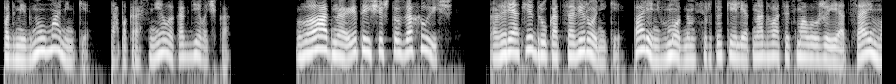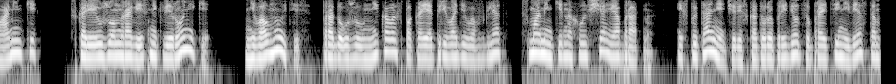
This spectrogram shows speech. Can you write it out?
подмигнул маменьке. Та покраснела, как девочка. «Ладно, это еще что за хлыщ?» Вряд ли друг отца Вероники. Парень в модном сюртуке лет на двадцать моложе и отца, и маменьки. Скорее уж он ровесник Вероники. «Не волнуйтесь», — продолжил Николас, пока я переводила взгляд с маменьки на хлыща и обратно. Испытания, через которые придется пройти невестам,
